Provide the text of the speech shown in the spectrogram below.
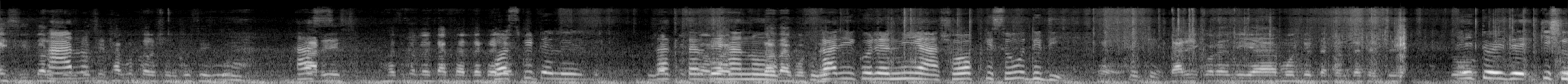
আইসি দর্শন করছি ঠাকুর দর্শন করছি আর হসপিটালে ডাক্তার দেখাই হসপিটালে ডাক্তার দেখানো করছে। গাড়ি করে নিয়ে সব কিছু দিদি। হ্যাঁ। গাড়ি করে নিয়ে মন্দির দেখান দেখাইছে। এই তো এই যে কৃষ্ণ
